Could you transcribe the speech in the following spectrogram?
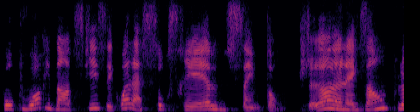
pour pouvoir identifier c'est quoi la source réelle du symptôme. Je te donne un exemple,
